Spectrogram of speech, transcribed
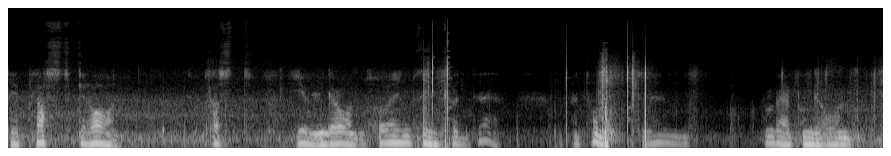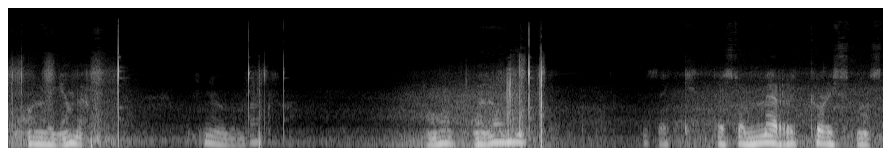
Det är plastgran. Plast julgran. Och så har vi en fin kudde. En tomte han bär på en gran och har en ren där. Snögubbar också. Ja, här har vi en säck. Det står Merry Christmas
